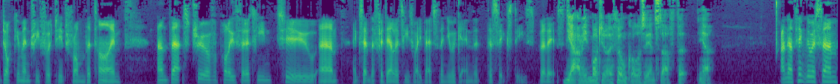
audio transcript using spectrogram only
documentary footage from the time, and that's true of Apollo 13 too. Um, except the fidelity is way better than you were getting the the 60s, but it's Yeah, I mean, modular film quality and stuff, but yeah. And I think there was some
